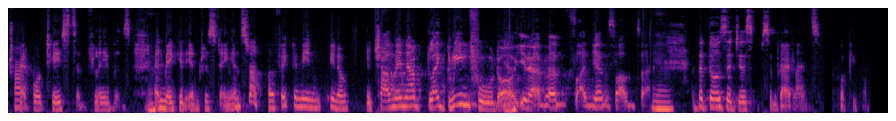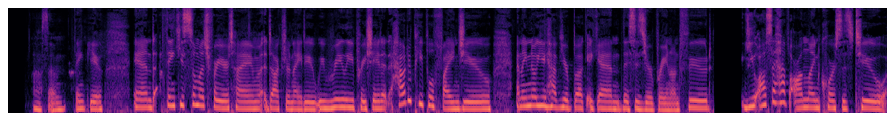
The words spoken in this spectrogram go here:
try more tastes and flavors yeah. and make it interesting. And it's not perfect. I mean, you know, your child may not like green food or, yeah. you know, but yes, all the time. Yeah. But those are just some guidelines for people. Awesome. Thank you. And thank you so much for your time, Dr. Naidoo. We really appreciate it. How do people find you? And I know you have your book again, This is Your Brain on Food. You also have online courses too.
